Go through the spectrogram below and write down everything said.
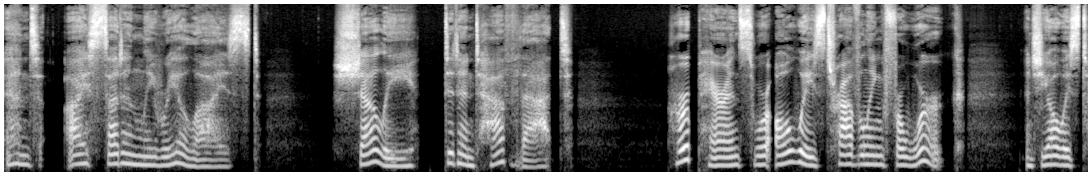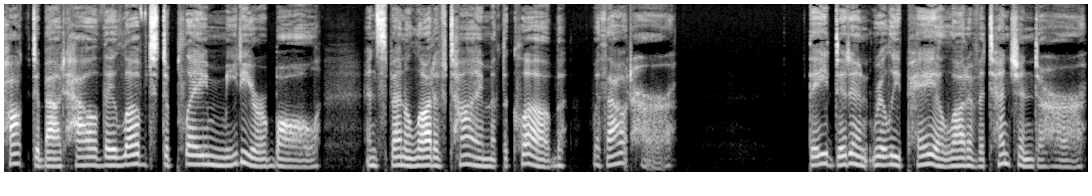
And I suddenly realized Shelley didn't have that. Her parents were always traveling for work, and she always talked about how they loved to play meteor ball and spent a lot of time at the club without her. They didn't really pay a lot of attention to her.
